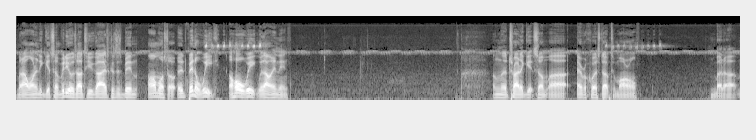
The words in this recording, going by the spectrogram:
But I wanted to get some videos out to you guys because it's been almost, a, it's been a week, a whole week without anything. I'm gonna try to get some uh, EverQuest up tomorrow. But um,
